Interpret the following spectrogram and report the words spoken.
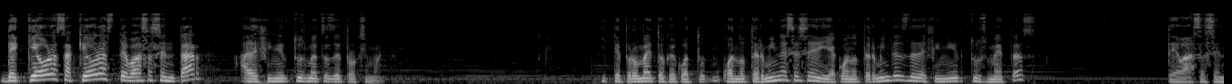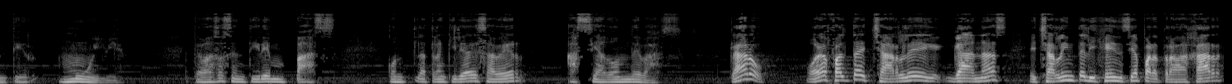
de qué horas a qué horas te vas a sentar a definir tus metas del próximo año. Y te prometo que cuando, termines ese día, cuando termines de definir tus metas, te vas a sentir muy bien. Te vas a sentir en paz, con la tranquilidad de saber hacia dónde vas. Claro, ahora falta echarle ganas, echarle inteligencia para trabajar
